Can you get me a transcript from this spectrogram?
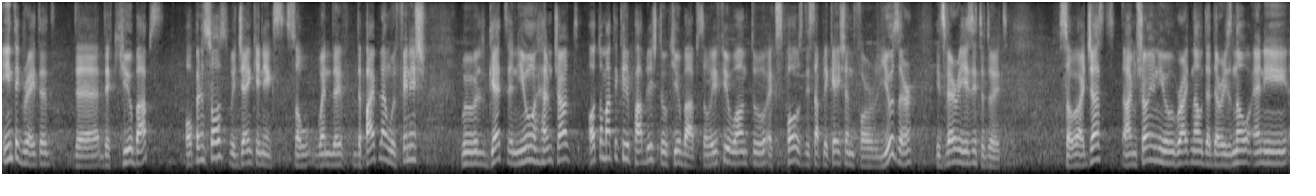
integrated the, the KubeApps open source with Jenkins. So when the, the pipeline will finish, we will get a new Helm chart automatically published to KubeApp. So if you want to expose this application for user, it's very easy to do it. So I just, I'm showing you right now that there is no any uh,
